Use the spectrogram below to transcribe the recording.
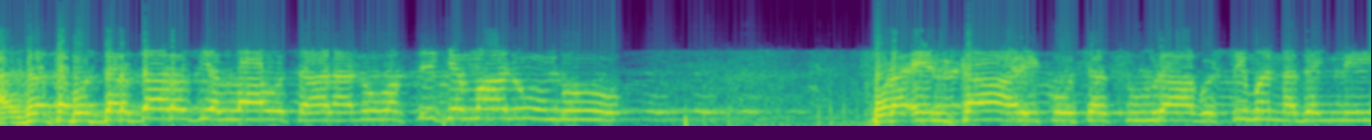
حضرت ابو الدرداء رضی اللہ تعالیٰ نو وقتی کے معلوم بو۔ بڑا انکاری کوچا سورا گشتی من ندنگنی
